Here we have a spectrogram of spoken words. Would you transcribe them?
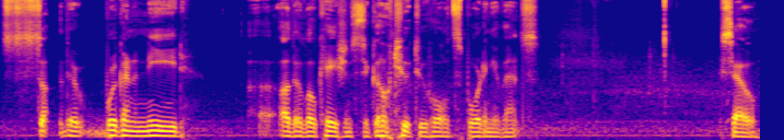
So we're going to need uh, other locations to go to to hold sporting events. So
